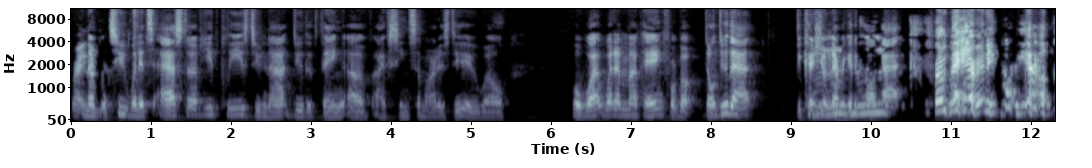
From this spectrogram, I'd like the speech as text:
Right. Number two, when it's asked of you, please do not do the thing of I've seen some artists do. Well, well, what what am I paying for? But don't do that because you'll mm-hmm. never get a call mm-hmm. back from right. me or anybody else.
